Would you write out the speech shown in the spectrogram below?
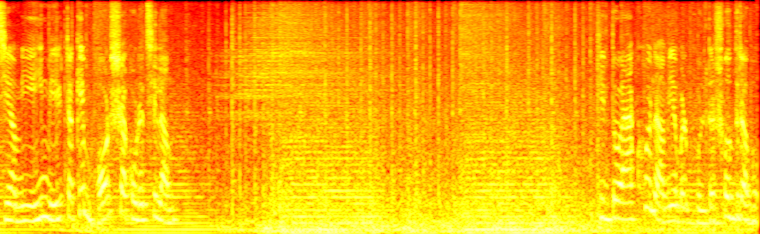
যে আমি এই মেয়েটাকে ভরসা করেছিলাম। কিন্তু এখন আমি আমার ভুলটা শোধরাবো।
